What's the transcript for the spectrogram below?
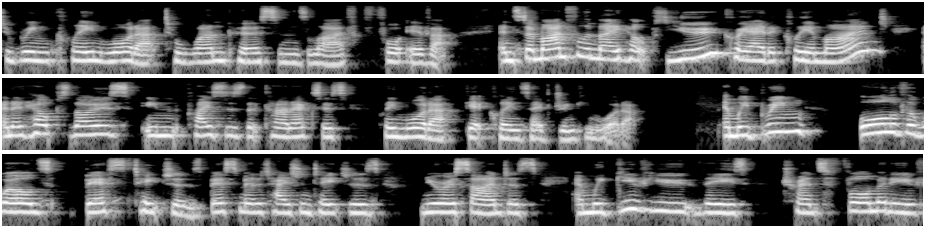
to bring clean water to one person's life forever. And so Mindful in May helps you create a clear mind and it helps those in places that can't access clean water get clean, safe drinking water. And we bring all of the world's best teachers, best meditation teachers, neuroscientists, and we give you these transformative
